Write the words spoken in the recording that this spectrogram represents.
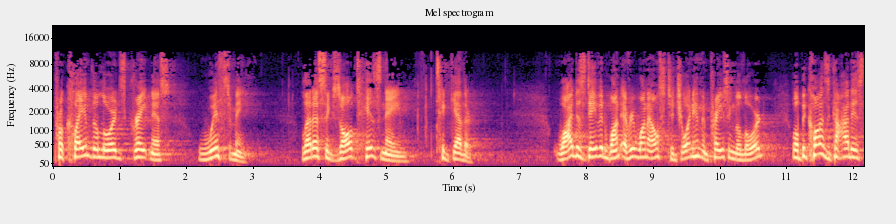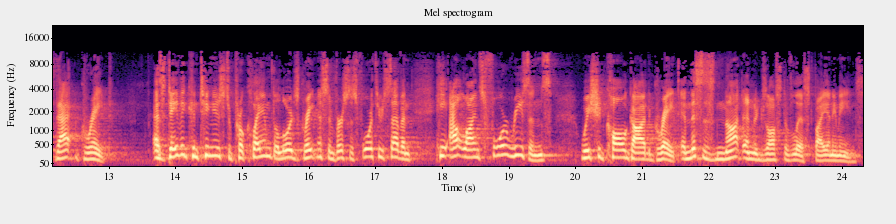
Proclaim the Lord's greatness with me. Let us exalt his name together. Why does David want everyone else to join him in praising the Lord? Well, because God is that great. As David continues to proclaim the Lord's greatness in verses 4 through 7, he outlines four reasons we should call God great. And this is not an exhaustive list by any means.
